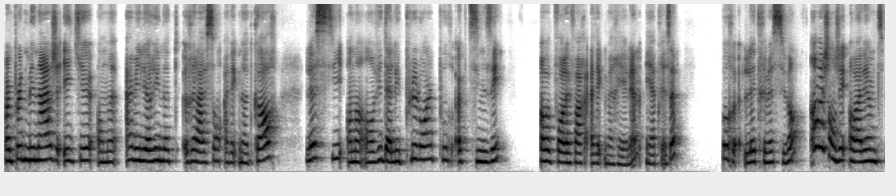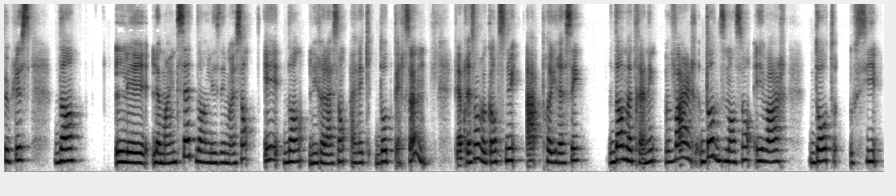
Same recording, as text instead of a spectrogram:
un peu de ménage et qu'on a amélioré notre relation avec notre corps, Là, si on a envie d'aller plus loin pour optimiser, on va pouvoir le faire avec Marie-Hélène. Et après ça, pour le trimestre suivant, on va changer. On va aller un petit peu plus dans le mindset, dans les émotions et dans les relations avec d'autres personnes. Puis après ça, on va continuer à progresser dans notre année vers d'autres dimensions et vers d'autres aussi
